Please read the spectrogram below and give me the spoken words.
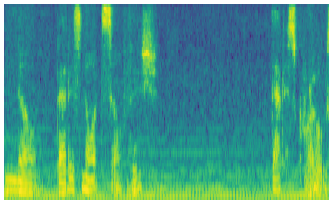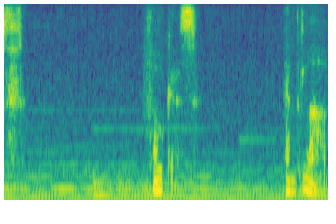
No, that is not selfish. That is growth, focus, and love.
